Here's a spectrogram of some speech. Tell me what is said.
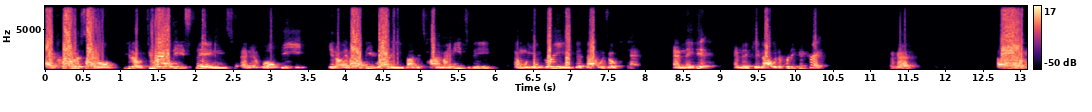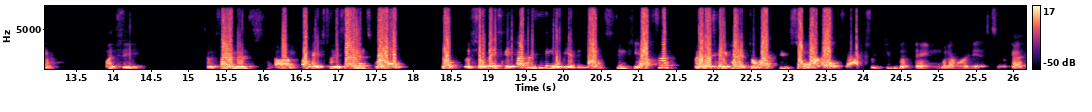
I promise I will, you know, do all these things and it will be, you know, and I'll be ready by the time I need to be. And we agreed that that was okay. And they did. And they came out with a pretty good grade. Okay. Um, let's see. So assignments. Um, okay, so the assignments will, so basically everything will be announced in Piazza, but then it's going to kind of direct you somewhere else to actually do the thing, whatever it is. Okay.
